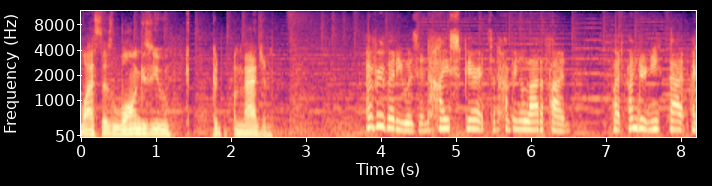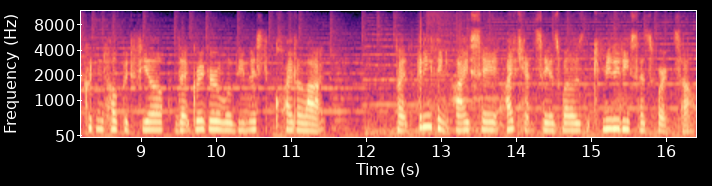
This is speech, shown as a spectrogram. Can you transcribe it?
lasts as long as you could imagine. Everybody was in high spirits and having a lot of fun. But underneath that, I couldn't help but feel that Grigor will be missed quite a lot. But anything I say, I can't say as well as the community says for itself.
